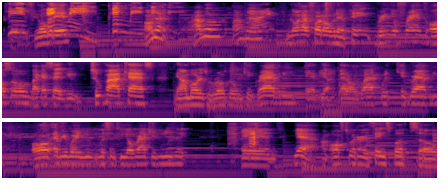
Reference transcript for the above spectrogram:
Please so you over ping there, me. Ping me. Oh, ping yeah. me. I will. I will. We're gonna have fun over there. Ping, bring your friends. Also, like I said, you two podcasts, Beyond Borders with Rose Gold and Kid Gravity, and yeah, Bet on Black with Kid Gravity all everywhere you listen to your ratchet music. And yeah, I'm off Twitter and Facebook, so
